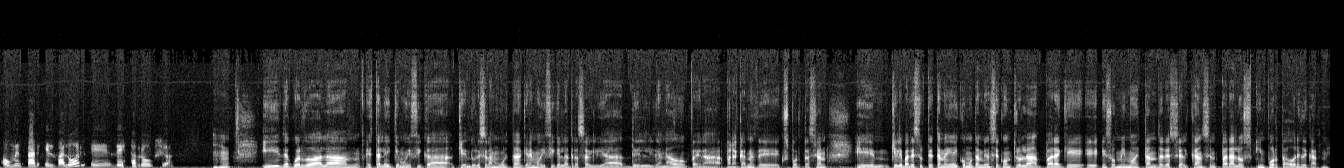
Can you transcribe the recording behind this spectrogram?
aumentar el valor eh, de esta producción. Y de acuerdo a la, esta ley que modifica, que endurece las multas a quienes modifiquen la trazabilidad del ganado para, para carnes de exportación, eh, ¿qué le parece a usted esta medida y cómo también se controla para que esos mismos estándares se alcancen para los importadores de carne?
